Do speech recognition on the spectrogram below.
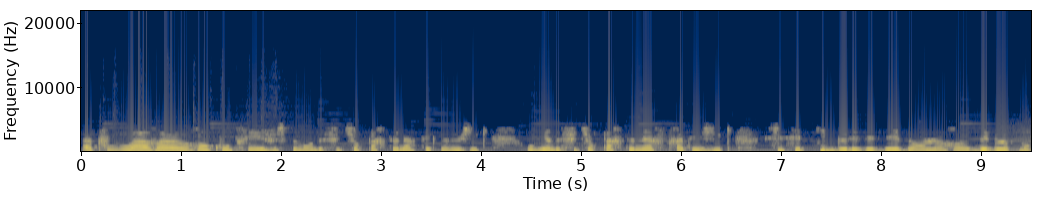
à pouvoir euh, rencontrer justement de futurs partenaires technologiques ou bien de futurs partenaires stratégiques susceptibles de les aider dans leur euh, développement.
